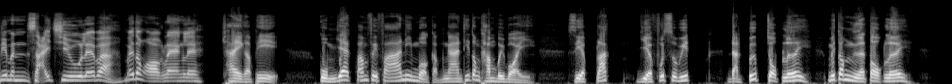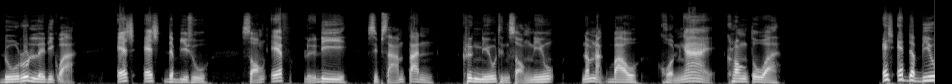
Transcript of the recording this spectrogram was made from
นี่มันสายชิลเลยป่ะ ไม่ต้องออกแรงเลย ใช่ครับพี่ กลุ่มแยกปั๊มไฟฟ้านี่เหมาะกับงานที่ต้องทำบ่อยๆ เสียบปลั๊กเหยียบฟุตสวิตช์ดัดปุ๊บจบเลย ไม่ต้องเหงื่อตกเลย ดูรุ่นเลยดีกว่า HHW 2F หรือ D 13 ตัน ครึ่งนิ้วถึง 2 นิ้ว น้ำหนักเบา ขนง่าย คล่องตัว HSW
